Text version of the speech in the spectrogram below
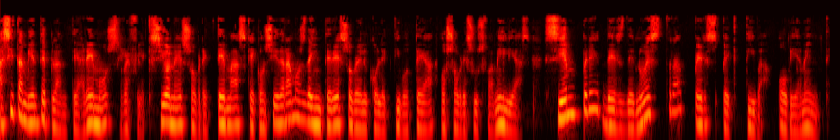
Así también te plantearemos reflexiones sobre temas que consideramos de interés sobre el colectivo TEA o sobre sus familias, siempre desde nuestra perspectiva, obviamente.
